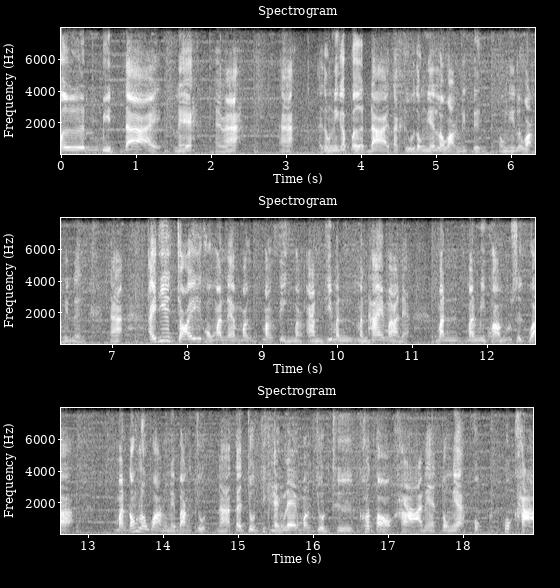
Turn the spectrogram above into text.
ปืนบิดได้เนี่ยเห็นไหมฮะไอ้ตรงนี้ก็เปิดได้แต่คือตรงนี้ระวังนิดนึงตรงนี้ระวังนิดนึงนะ ไอ้ที่จอยของมันเนี่ยบางบางสิ่งบางอันที่มันมันให้มาเนี่ยมันมันมีความรู้สึกว่ามันต้องระวังในบางจุดนะ แต่จุดที่แข็งแรงบางจุดคือข้อต่อขาเนี่ยตรงเนี้ยพวกพวกขา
